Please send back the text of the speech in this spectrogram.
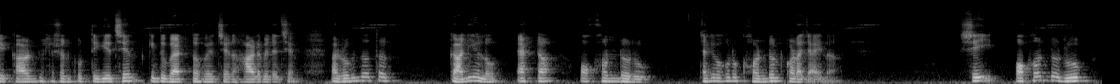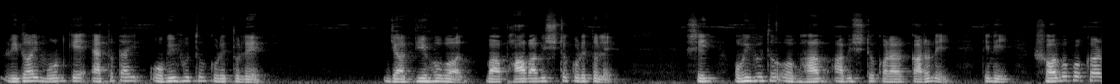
এর কারণ বিশ্লেষণ করতে গিয়েছেন, কিন্তু ব্যর্থ হয়েছেন, হার মেনেছেন। আর রবীন্দ্রনাথের গানই হলো একটা অখণ্ড রূপ, যাকে কখনো খণ্ডন করা যায় না। সেই অখণ্ড রূপ হৃদয় মনকে এতটাই অভিভূত করে তোলে, যা বিহবল বা ভাব আবিষ্ট করে তোলে। সেই অভিভূত ও ভাব আবিষ্ট করার কারণে তিনি সর্বপ্রকার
